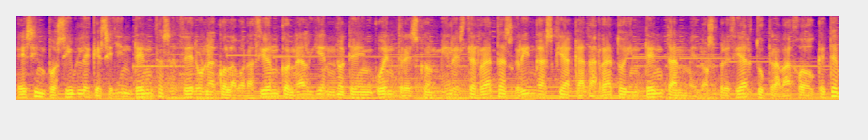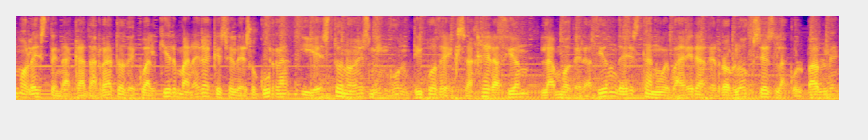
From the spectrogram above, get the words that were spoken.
Es imposible que si intentas hacer una colaboración con alguien no te encuentres con miles de ratas gringas que a cada rato intentan menospreciar tu trabajo o que te molesten a cada rato de cualquier manera que se les ocurra, y esto no es ningún tipo de exageración, la moderación de esta nueva era de Roblox es la culpable,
